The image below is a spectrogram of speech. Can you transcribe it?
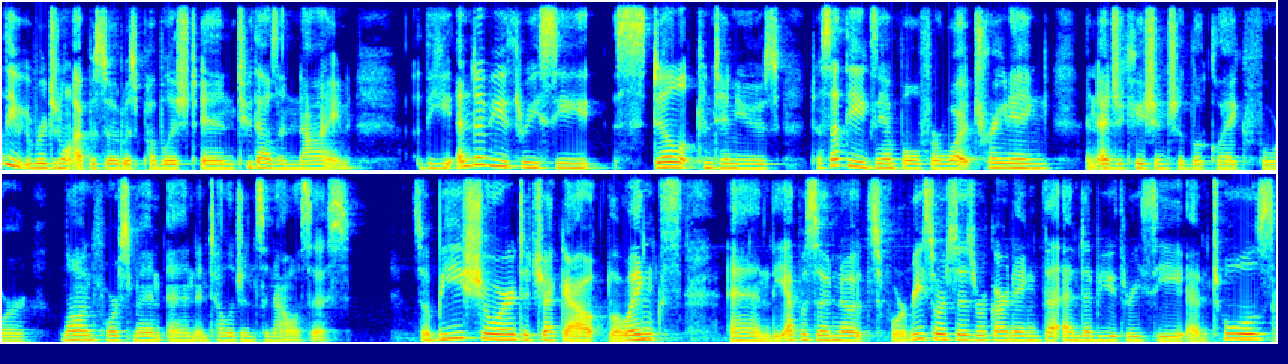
the original episode was published in 2009, the NW3C still continues to set the example for what training and education should look like for law enforcement and intelligence analysis. So be sure to check out the links and the episode notes for resources regarding the NW3C and tools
